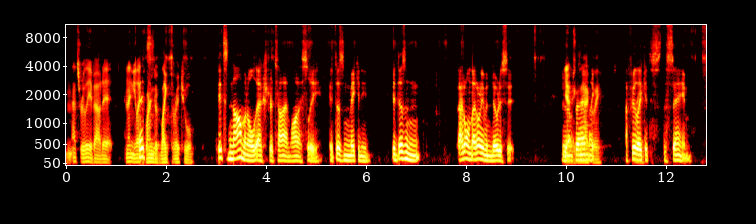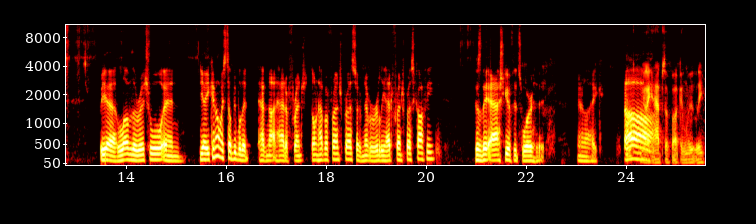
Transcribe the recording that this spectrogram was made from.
and that's really about it. And then you like It's- learn to like the ritual. it's nominal extra time. Honestly, it doesn't make any. It doesn't. I don't. I don't even notice it. You know yeah, what I'm exactly. Like, I feel like it's the same. But yeah, love the ritual, and yeah, you can always tell people that have not had a French, don't have a French press, or have never really had French press coffee, because they ask you if it's worth it. And you're like, oh, like absolutely.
